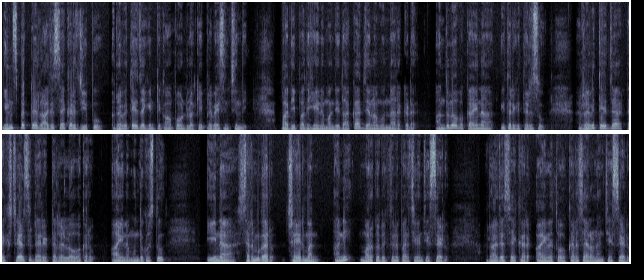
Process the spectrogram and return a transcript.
ఇన్స్పెక్టర్ రాజశేఖర్ జీపు రవితేజ ఇంటి కాంపౌండ్లోకి ప్రవేశించింది. పది పదిహేను మంది దాకా జనం ఉన్నారక్కడ. అందులో ఒక ఆయన ఇతనికి తెలుసు. రవితేజ టెక్స్టైల్స్ డైరెక్టర్లలో ఒకరు. ఆయన ముందుకొస్తూ ఈయన శర్మ గారు చైర్మన్ అని మరొక వ్యక్తిని పరిచయం చేశాడు. రాజశేఖర్ ఆయనతో కరచాలనం చేశాడు.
